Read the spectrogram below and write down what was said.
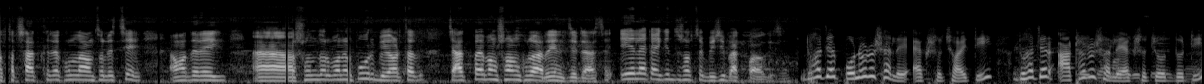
অর্থাৎ সাতক্ষীরা খুলনা অঞ্চলের চেয়ে আমাদের এই সুন্দরবনের পূর্বে অর্থাৎ চাঁদপা এবং শরণখোলা রেঞ্জ যেটা আছে, এই এলাকায় কিন্তু সবচেয়ে বেশি বাঘ পাওয়া গেছে। দু হাজার পনেরো সালে একশো ছয়টি দু হাজার আঠারো সালে একশো চোদ্দটি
